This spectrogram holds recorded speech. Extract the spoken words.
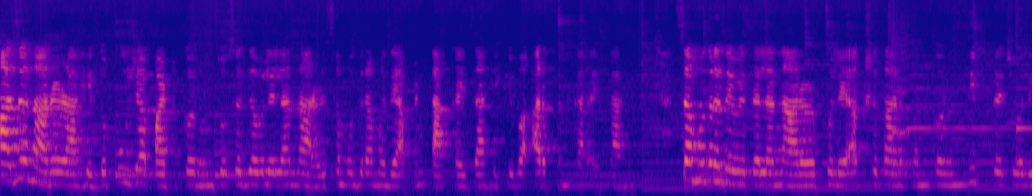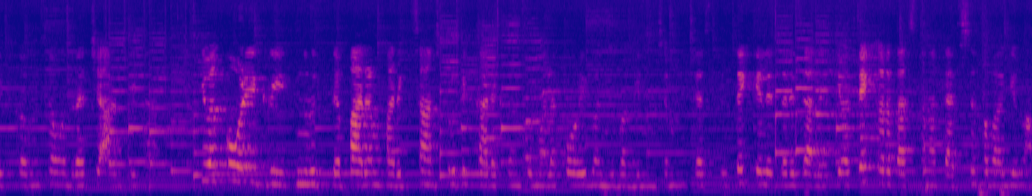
हा जो नारळ आहे तो पूजा पाठ करून तो सजवलेला नारळ समुद्रामध्ये आपण टाकायचा आहे किंवा अर्पण करायचा आहे. समुद्र देवतेला नारळ फुले अक्षता अर्पण करून दीप प्रज्वलित करून समुद्राची आरती करा. किंवा कोळी ग्रीक नृत्य पारंपरिक सांस्कृतिक कार्यक्रम तुम्हाला कोळी बंधू भगिनींचे माहिती असतील ते केले तरी चालेल किंवा ते करत असताना त्यात सहभागी व्हा.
